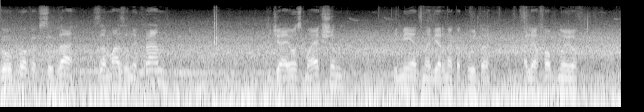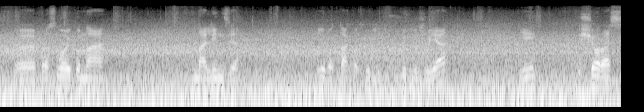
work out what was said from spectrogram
GoPro, как всегда, замазан экран. DJI Osmo Action имеет, наверное, какую-то олеофобную э, прослойку на, на линзе. И вот так вот выглядит, выгляжу я. И еще раз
